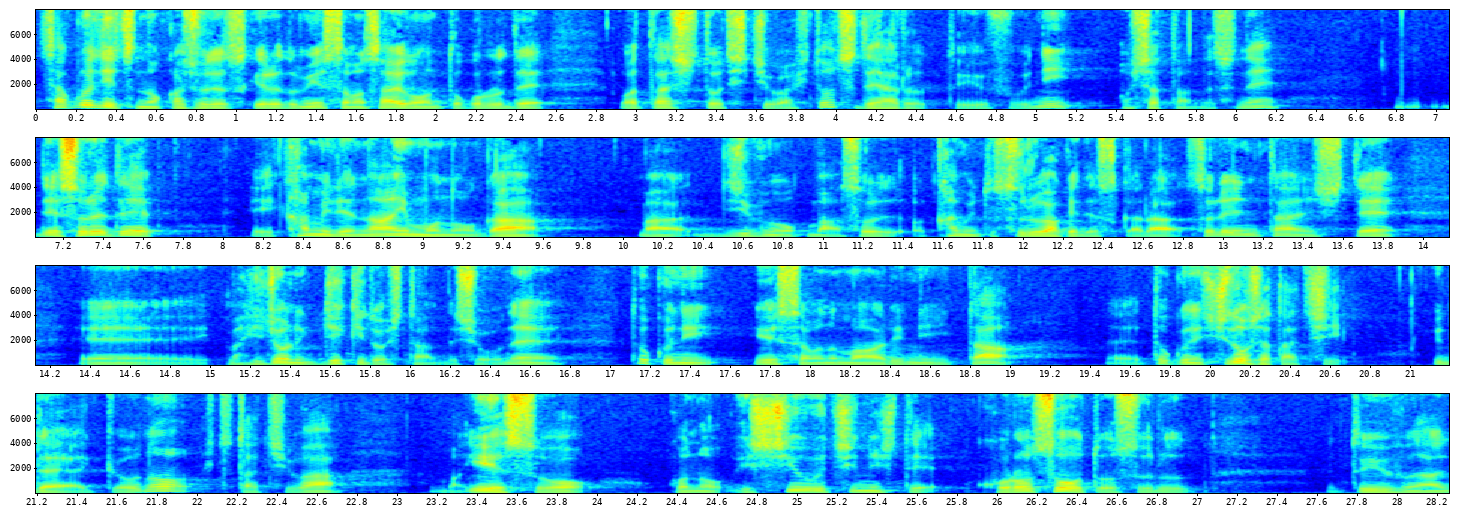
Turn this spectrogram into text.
昨日の箇所ですけれどもイエス様最後のところで「私と父は一つである」というふうにおっしゃったんですね。でそれで神でないものがまあ、自分を、まあ、それ神とするわけですからそれに対して、えーまあ、非常に激怒したんでしょうね。特にイエス様の周りにいた、え、特に指導者たちユダヤ教の人たちは、まあ、イエスをこの石打ちにして殺そうとするというふうな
